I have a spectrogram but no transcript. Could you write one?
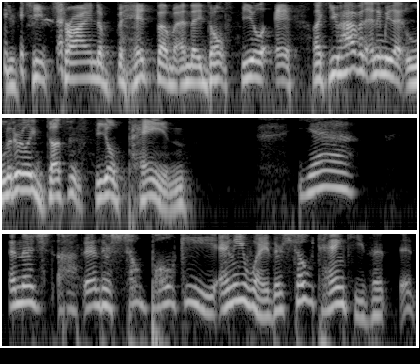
You keep trying to hit them and they don't feel a- like you have an enemy that literally doesn't feel pain. Yeah. And they're just, ugh, and they're so bulky anyway. They're so tanky that it.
